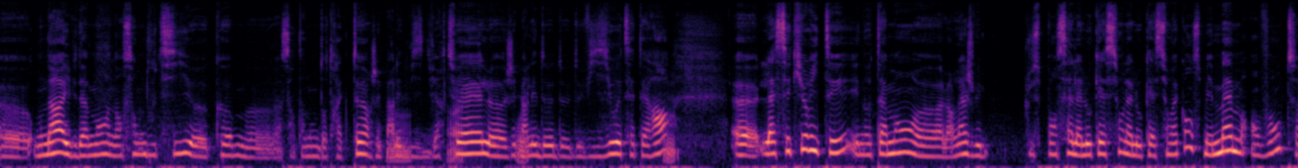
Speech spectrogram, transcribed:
euh, on a évidemment un ensemble d'outils euh, comme euh, un certain nombre d'autres acteurs. J'ai parlé de mmh. visite virtuelle, j'ai parlé de, visio, etc. Mmh. la sécurité, et notamment, alors là je vais plus penser à la location, la location vacances, mais même en vente,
